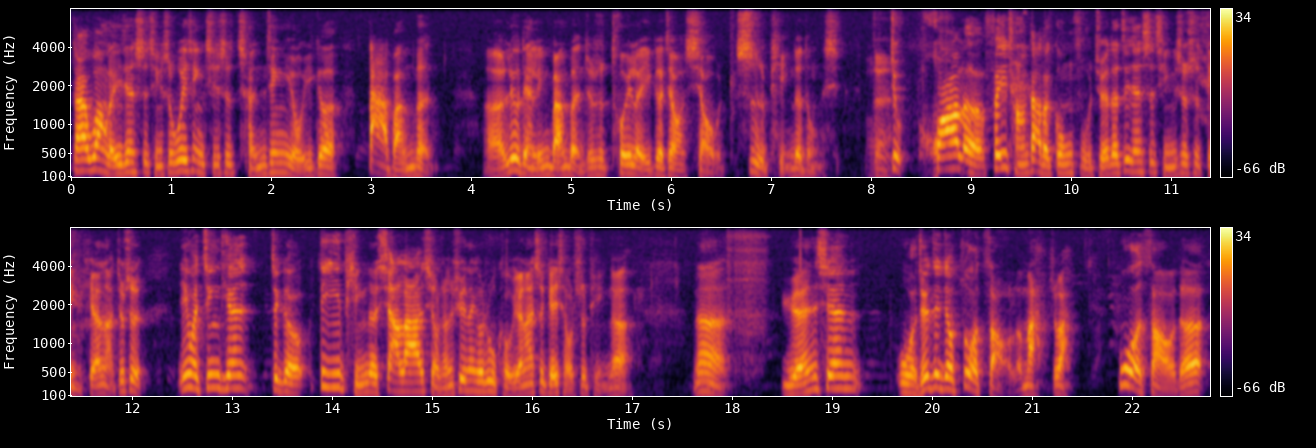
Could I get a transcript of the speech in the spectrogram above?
大家忘了一件事情，是微信其实曾经有一个大版本，呃，六点零版本就是推了一个叫小视频的东西，对，就花了非常大的功夫，觉得这件事情就是顶天了，就是因为今天这个第一屏的下拉小程序那个入口原来是给小视频的，那。原先我觉得这叫做早了嘛，是吧？过早的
